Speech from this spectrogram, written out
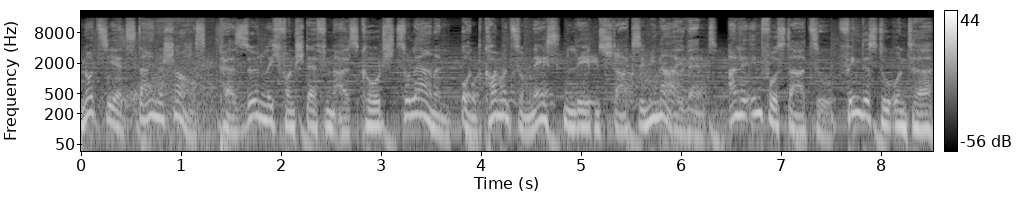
nutze jetzt deine Chance, persönlich von Steffen als Coach zu lernen und komme zum nächsten Lebensstark Seminarevent. Alle Infos dazu findest du unter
